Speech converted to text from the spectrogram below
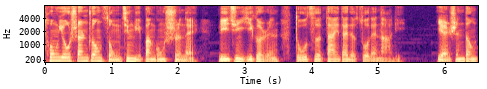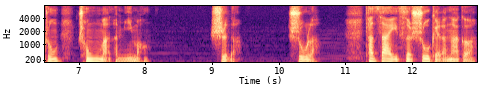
通幽山庄总经理办公室内，李俊一个人独自呆呆的坐在那里。眼神当中充满了迷茫。是的，输了，他再一次输给了那个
